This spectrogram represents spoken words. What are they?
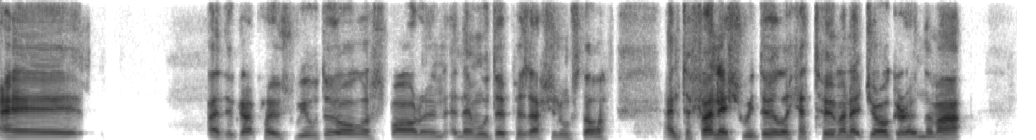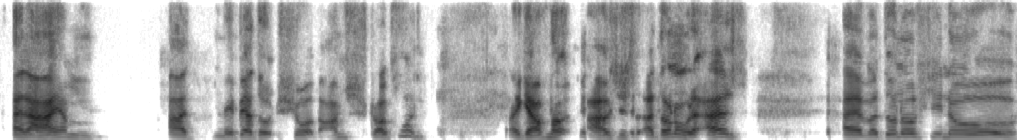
uh, at the grip house, we'll do all the sparring, and then we'll do positional stuff, and to finish, we do like a two minute jog around the mat. And I am, I maybe I don't show it, but I'm struggling. Like I've not, I was just, I don't know what it is. Um, I don't know if you know.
